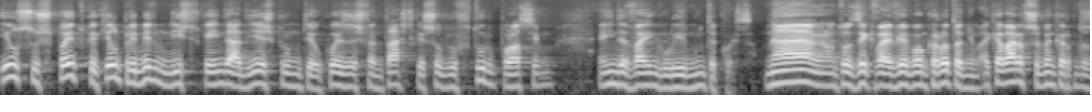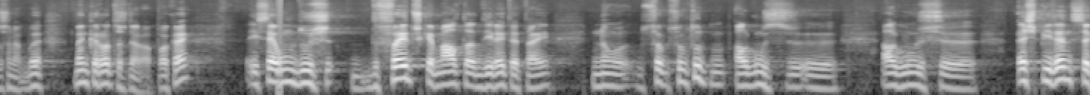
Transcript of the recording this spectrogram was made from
Eu suspeito que aquele primeiro-ministro que ainda há dias prometeu coisas fantásticas sobre o futuro próximo ainda vai engolir muita coisa. Não, eu não estou a dizer que vai haver bancarrota nenhuma. Acabaram-se as bancarrotas, bancarrotas na Europa, ok? Isso é um dos defeitos que a malta direita tem, sobretudo alguns, uh, alguns uh, aspirantes a,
